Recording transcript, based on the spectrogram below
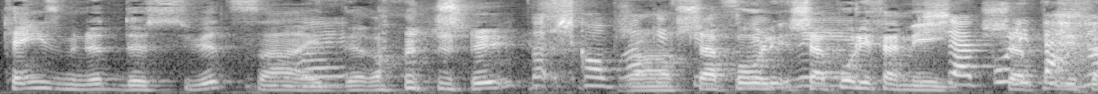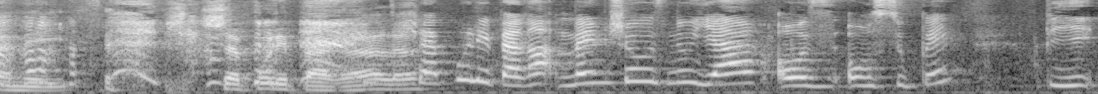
15 minutes de suite sans Ouais. être dérangé. Non, je comprends Genre, chapeau, les, chapeau les familles. Chapeau, les parents. familles. chapeau les parents, là. Chapeau les parents. Même chose, nous, hier, on, on soupait, puis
